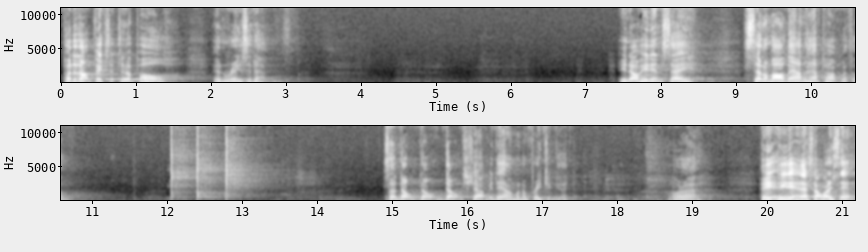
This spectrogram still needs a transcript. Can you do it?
put it on, fix it to a pole, and raise it up. You know, he didn't say, Set them all down and have talk with them. So don't, don't, don't shout me down when I'm preaching good. All right? He, he, didn't, that's not what he said.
